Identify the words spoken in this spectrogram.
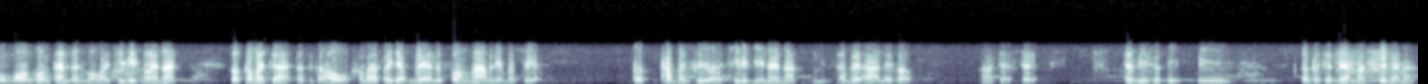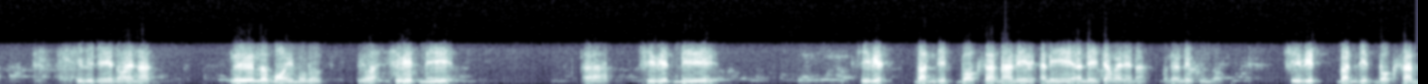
มุมมองของท่านท่านมองว่าชีวิตน้อยนัก ก็กลับมาจากท่านก็เอาคำว่าพระยับแดดหรือฟองน้ำอันนี้มาเปรียบ ก็ทำหนังสือว่าชีวิตนี้น้อยนักถ้าไปอ่านเลยก็อาจจะจะจะมีสติมีสัมปชัญญะมากขึ้นนะนะชีวิตนี้น้อยนัก หรือเรามองอีกมุมหนึ่งที่ว่าชีวิตนี้อ่าชีวิตนี้ บัณฑิตบอกสั้น อันนี้ อันนี้ อันนี้จำไว้เลยนะมันนึกขึ้นออกชีวิตบัณฑิตบอกสั้น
